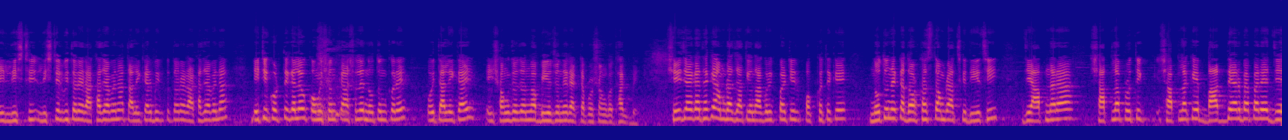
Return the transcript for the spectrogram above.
এই লিস্ট, লিস্টের ভিতরে রাখা যাবে না, তালিকার ভিতরে রাখা যাবে না। এটি করতে গেলেও কমিশনকে আসলে নতুন করে ওই তালিকায় এই সংযোজন বা বিয়োজনের একটা প্রসঙ্গ থাকবে। সেই জায়গা থেকে আমরা জাতীয় নাগরিক পার্টির পক্ষ থেকে নতুন একটা দরখাস্ত আমরা আজকে দিয়েছি যে আপনারা শাপলা প্রতীক শাপলাকে বাদ দেওয়ার ব্যাপারে যে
